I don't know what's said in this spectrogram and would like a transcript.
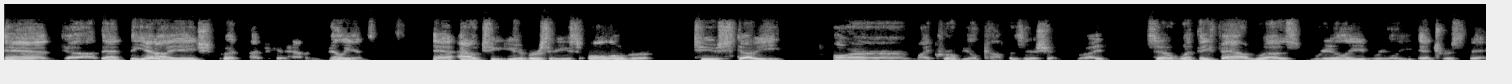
and uh, that the NIH put I forget how many millions uh, out to universities all over to study our microbial composition, right? So what they found was really, really interesting.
